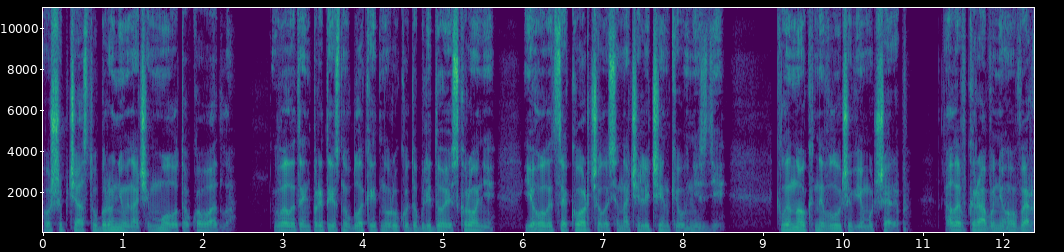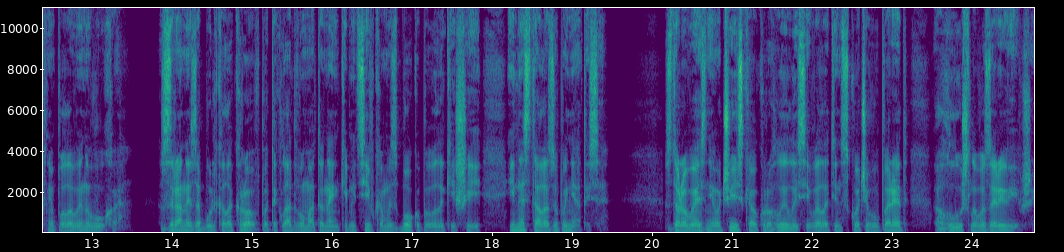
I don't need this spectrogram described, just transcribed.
о шипчасту броню, наче молотов ковадло. Велетень притиснув блакитну руку до блідої скроні, його лице корчилося, наче лічинки у гнізді. Клинок не влучив йому череп, але вкрав у нього верхню половину вуха. З рани забулькала кров, потекла двома тоненькими цівками з боку по великій шиї і не стала зупинятися. Здоровезні очиська округлились, і велетін скочив уперед, оглушливо заревівши.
